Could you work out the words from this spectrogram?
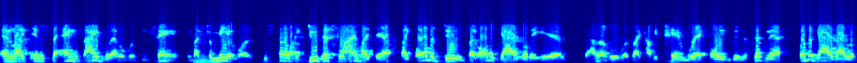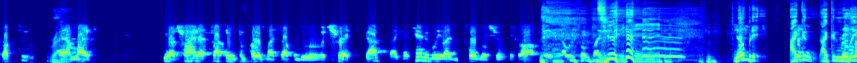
and like it was the anxiety level was insane. Like mm. for me, it was just to like do this line right there, like all the dudes, like all the guys over here. I don't know who it was, like probably Tim, Rick, all these dudes are sitting there. Those are guys I look up to, Right. and I'm like, you know, trying to fucking compose myself and do a trick. God, like I can't even believe I pulled those tricks off. I was so like No, but it, I can I can relate.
